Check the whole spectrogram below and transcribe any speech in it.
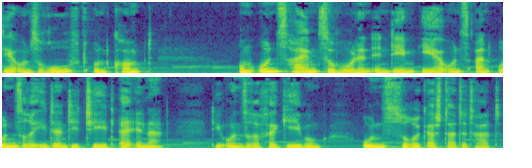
der uns ruft und kommt um uns heimzuholen, indem er uns an unsere Identität erinnert, die unsere Vergebung uns zurückerstattet hat.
